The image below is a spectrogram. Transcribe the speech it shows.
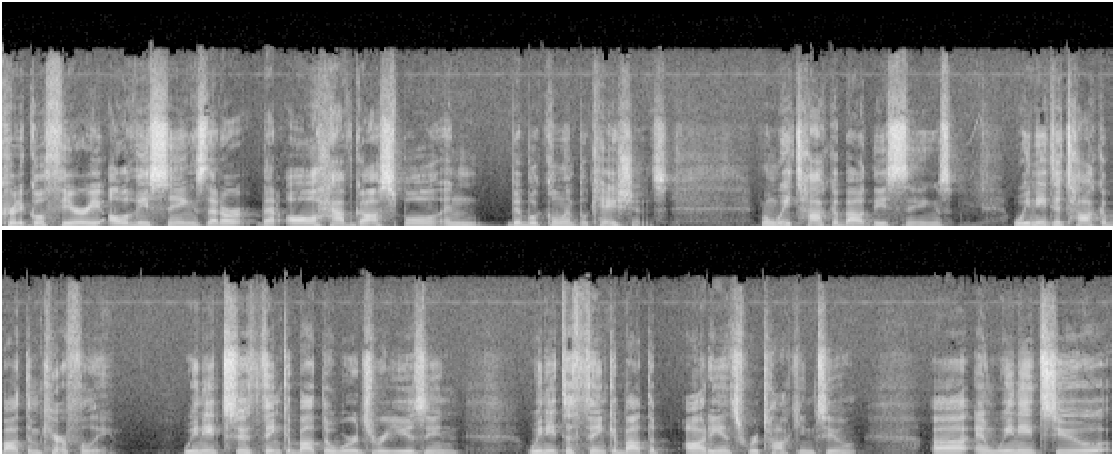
critical theory, all of these things that are that all have gospel and biblical implications. When we talk about these things, we need to talk about them carefully. We need to think about the words we're using. We need to think about the audience we're talking to. Uh, and we need to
